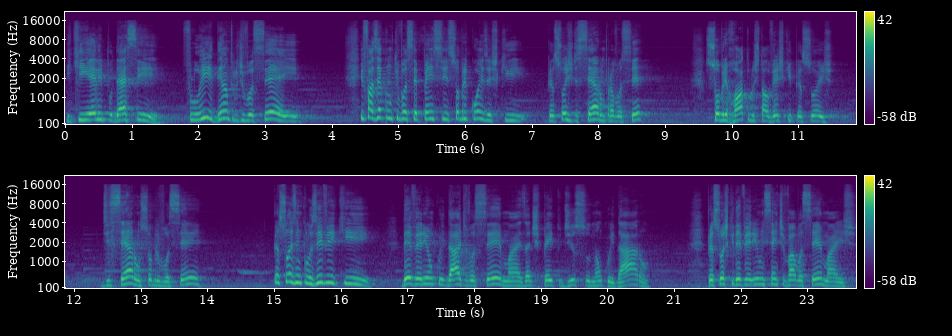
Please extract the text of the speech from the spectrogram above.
e que ele pudesse fluir dentro de você e, e fazer com que você pense sobre coisas que pessoas disseram para você, sobre rótulos talvez que pessoas disseram sobre você, pessoas inclusive que deveriam cuidar de você, mas a despeito disso não cuidaram. Pessoas que deveriam incentivar você, mas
